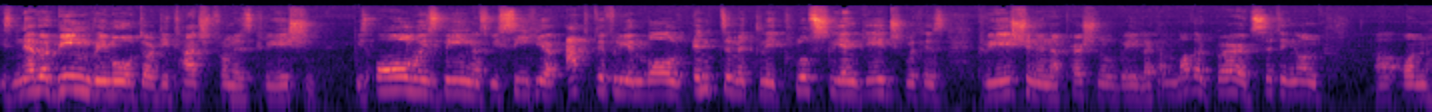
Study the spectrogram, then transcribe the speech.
He's never been remote or detached from His creation. He's always been, as we see here, actively involved, intimately, closely engaged with His creation in a personal way, like a mother bird sitting on uh, on,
